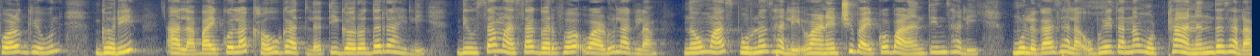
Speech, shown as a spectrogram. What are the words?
फळ घेऊन घरी आला बायकोला खाऊ घातलं ती गरोदर राहिली दिवसा मासा गर्भ वाढू लागला नऊ मास पूर्ण झाले. वाण्याची बायको बाळंतीण झाली. मुलगा झाला. उभय त्यांना मोठा आनंद झाला.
